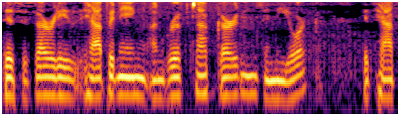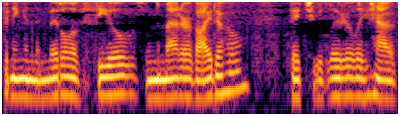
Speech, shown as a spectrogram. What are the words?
This is already happening on rooftop gardens in New York. It's happening in the middle of fields in the matter of Idaho that you literally have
